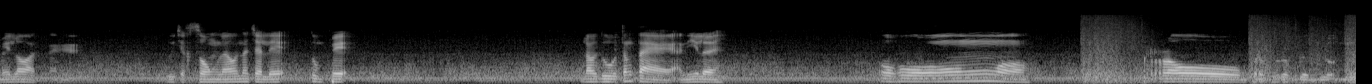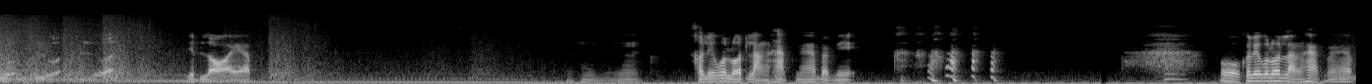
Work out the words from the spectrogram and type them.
ไม่รอดนะฮะดูจากทรงแล้วน่าจะเละตุ้มเป๊ะ เราดูตั้งแต่อันนี้เลย โอ้โห รงกรุบกรุบกรุบกรุบกรุกรุบเรียบร้อยครับเขาเรียกว่ารถหลังหักนะครับแบบนี้ โอ้เขาเรียกว่ารถหลังหักนะครับ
